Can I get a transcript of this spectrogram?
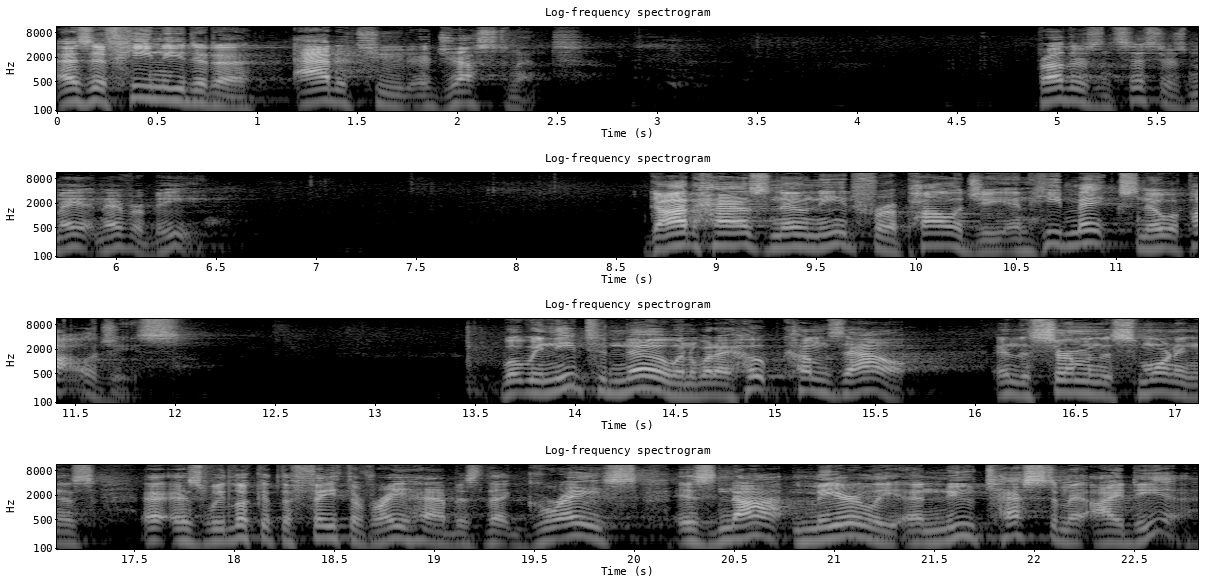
As if he needed an attitude adjustment. Brothers and sisters, may it never be. God has no need for apology, and he makes no apologies. What we need to know, and what I hope comes out in the sermon this morning is, as we look at the faith of Rahab is that grace is not merely a New Testament idea.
